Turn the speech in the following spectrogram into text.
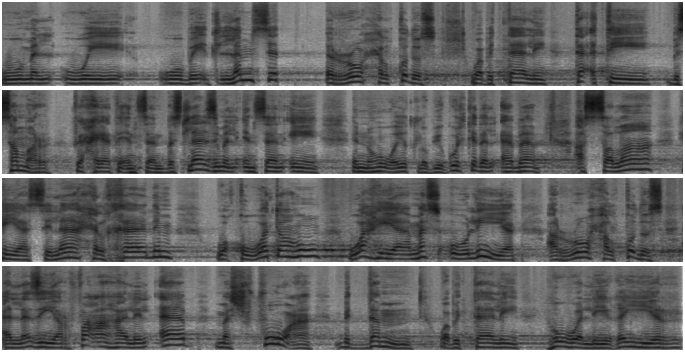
ومل وبلمسة الروح القدس وبالتالي تأتي بثمر في حياة إنسان بس لازم الإنسان إيه؟ إنه هو يطلب يقول كده الآباء الصلاة هي سلاح الخادم وقوته وهي مسؤولية الروح القدس الذي يرفعها للآب مشفوعة بالدم وبالتالي هو اللي يغير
